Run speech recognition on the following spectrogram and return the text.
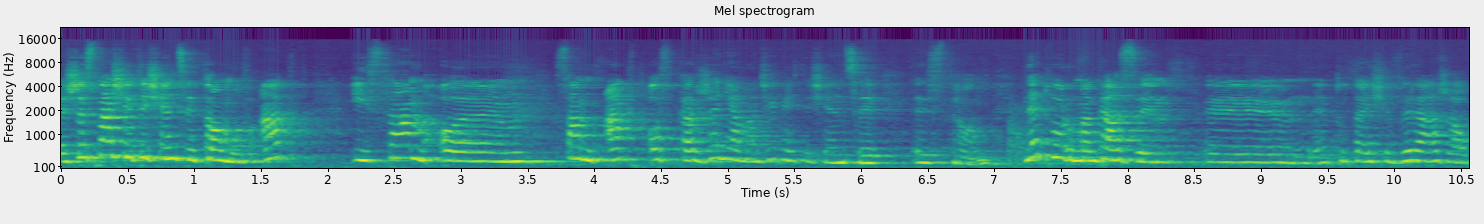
e, 16 tysięcy tomów akt i sam, em, sam akt oskarżenia ma 9 tysięcy y, stron. Network Magazyn tutaj się wyrażał,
